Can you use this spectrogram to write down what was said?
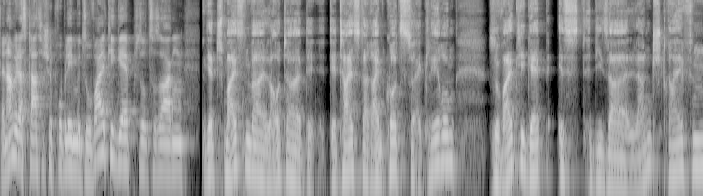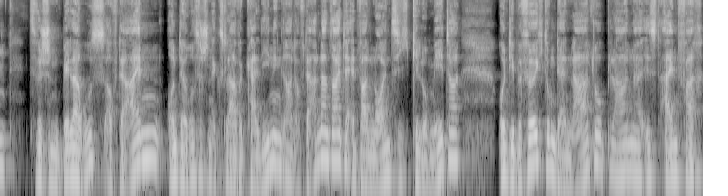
Dann haben wir das klassische Problem mit Suwalki Gap sozusagen. Jetzt schmeißen wir lauter De Details da rein, kurz zur Erklärung. Suwalki Gap ist dieser Landstreifen, zwischen Belarus auf der einen und der russischen Exklave Kaliningrad auf der anderen Seite, etwa 90 Kilometer. Und die Befürchtung der NATO-Planer ist einfach,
